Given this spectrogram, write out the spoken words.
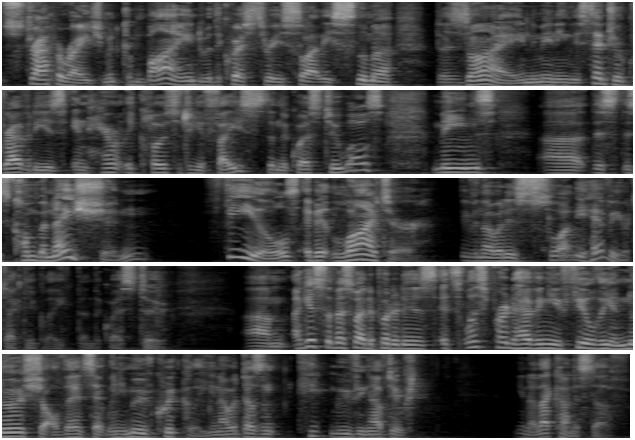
strap arrangement combined with the Quest 3's slightly slimmer design, meaning the center of gravity is inherently closer to your face than the Quest 2 was, means uh, this, this combination feels a bit lighter, even though it is slightly heavier technically than the Quest 2. Um, I guess the best way to put it is it's less prone to having you feel the inertia of the headset when you move quickly. You know, it doesn't keep moving after, you know, that kind of stuff.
